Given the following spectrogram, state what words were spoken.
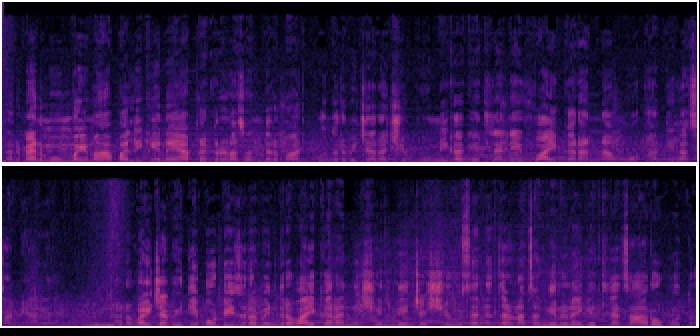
दरम्यान मुंबई महापालिकेनं या प्रकरणासंदर्भात पुनर्विचाराची भूमिका घेतल्याने वायकरांना मोठा दिलासा मिळालाय. कारवाईच्या भीतीपोटीच रवींद्र वायकरांनी शिंदेच्या शिवसेनेत जाण्याचा निर्णय घेतल्याचा आरोप होतोय.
